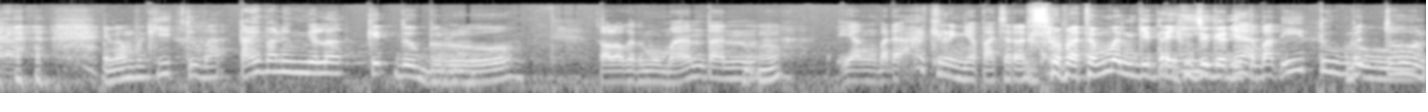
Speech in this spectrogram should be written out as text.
Emang begitu, Pak. Tapi paling nyelekit tuh bro, kalau ketemu mantan Mm-mm. yang pada akhirnya pacaran sama teman kita yang juga di Iya. tempat itu bro. Betul.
